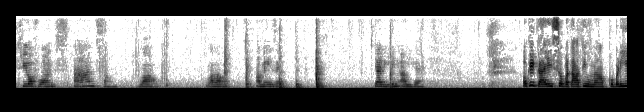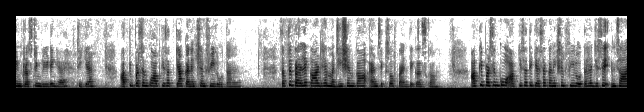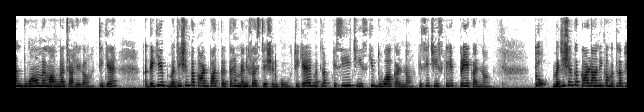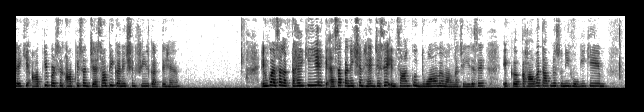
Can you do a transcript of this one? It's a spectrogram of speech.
three of wands and some. Wow. Wow. Amazing. क्या रीडिंग आई है ओके गाइस सो बताती हूँ मैं आपको। बड़ी ही इंटरेस्टिंग रीडिंग है, ठीक है? आपके पर्सन को आपके साथ क्या कनेक्शन फील होता है? सबसे पहले कार्ड है मजिशियन का एंड सिक्स ऑफ़ पेंटिकल्स का। आपके पर्सन को आपके साथ एक ऐसा कनेक्शन फील होता है जिसे इंसान दुआओं में मांगना चाहेगा, ठीक है? देखिए मजिशियन का कार्ड बात करता है मैनिफेस्टेशन को, ठीक है? मतलब किसी चीज़ की दुआ करना, किसी चीज़ के लिए प्रे करना। तो मजिशियन का कार्ड आने का मतलब है कि आपके पर्सन आपके साथ जैसा भी कनेक्शन फील करते हैं इनको ऐसा लगता है कि ये एक ऐसा कनेक्शन है जिसे इंसान को दुआओं में मांगना चाहिए। जैसे एक कहावत आपने सुनी होगी कि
